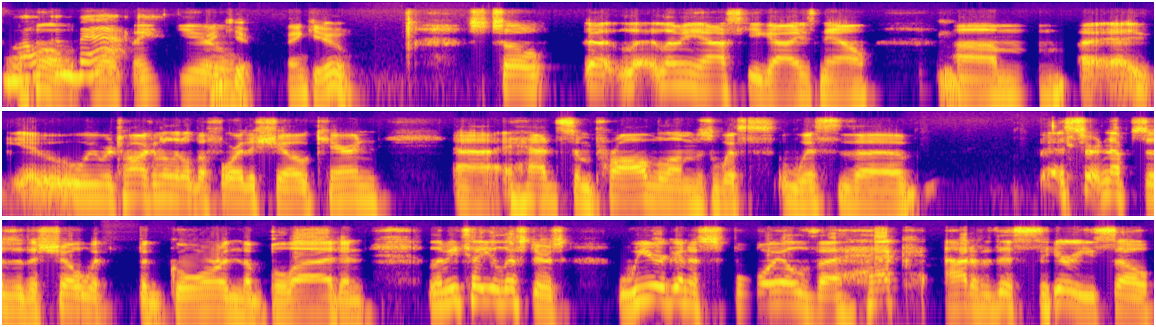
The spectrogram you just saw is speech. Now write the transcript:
well, back. thank you. Thank you. Thank you. So uh, l- let me ask you guys now. Um, I, I- we were talking a little before the show. Karen uh, had some problems with with the certain episodes of the show with the gore and the blood. And let me tell you, listeners, we are going to spoil the heck out of this series. So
